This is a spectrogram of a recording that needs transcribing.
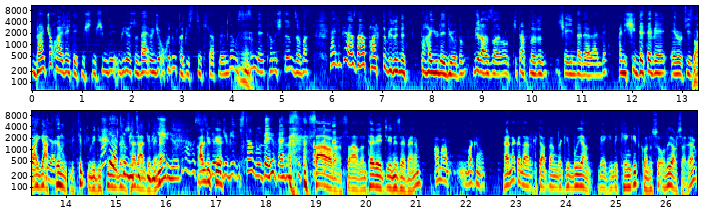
Ben çok hayret etmiştim. Şimdi biliyorsunuz ben önce okudum tabii sizin kitaplarınızı ama sizinle tanıştığım zaman yani biraz daha farklı birini tahayyül ediyordum. Biraz daha o kitapların şeyinden herhalde. Hani şiddete ve erotizme. Daha biraz. yatkın bir tip gibi Daha yakın düşünüyordunuz bir tip herhalde gibi beni. düşünüyordum ama sizi Halbuki- görünce bir İstanbul beyefendisi. sağ olun, sağ olun. Teveccühünüz efendim. Ama bakın her ne kadar kitaplarımdaki bu yan belki bir tenkit konusu oluyorsa da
